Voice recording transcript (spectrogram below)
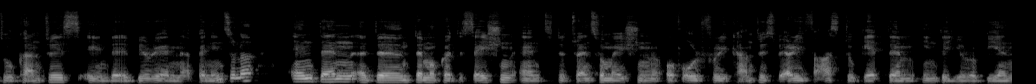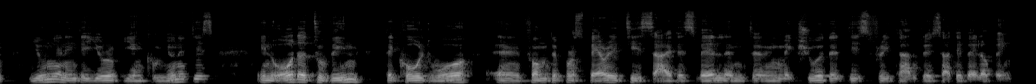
two countries in the Iberian Peninsula, and then the democratization and the transformation of all three countries very fast to get them in the European Union, in the European communities, in order to win the Cold War uh, from the prosperity side as well and uh, make sure that these three countries are developing.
